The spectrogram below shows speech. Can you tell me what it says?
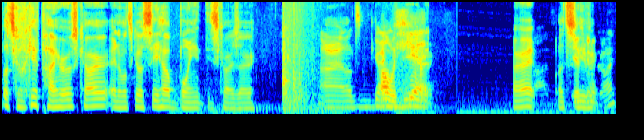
let's go get Pyro's car and let's go see how buoyant these cars are. All right, let's go. Oh get shit. it. All right, let's You see. if- gonna go in?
